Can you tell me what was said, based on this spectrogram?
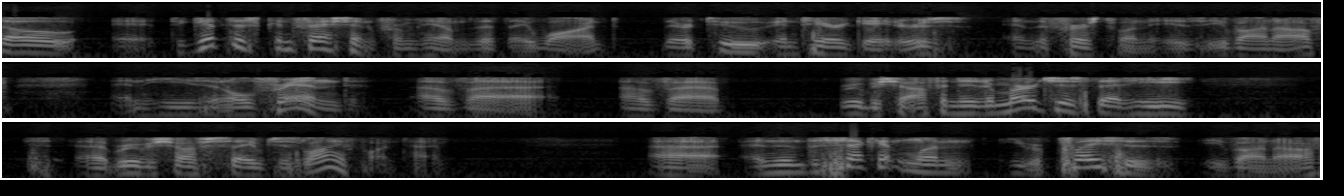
So uh, to get this confession from him that they want, there are two interrogators, and the first one is Ivanov, and he's an old friend of uh, of Rubashov, and it emerges that he uh, saved his life one time. Uh, and then the second one he replaces Ivanov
